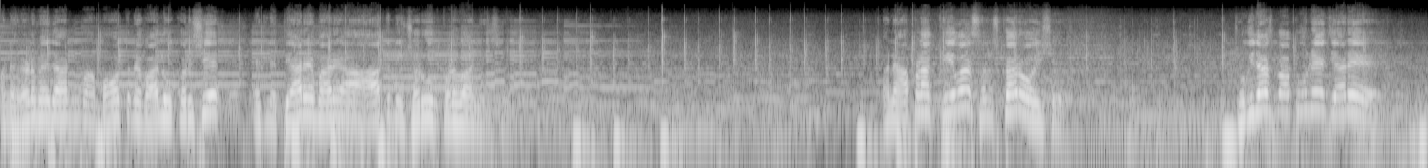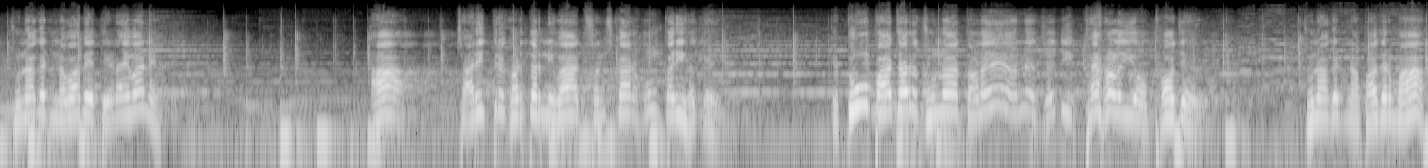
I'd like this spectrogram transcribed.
અને રણ મેદાનમાં મોતને વાલું કરશે એટલે ત્યારે મારે આ આગની જરૂર પડવાની છે. અને આપણા કેવા સંસ્કારો હોય છે? જોગીદાસ બાપુને જ્યારે જુનાગઢ નવાબે તેડાવ્યા ને, આ ચારિત્ર્ય ઘડતરની વાત, સંસ્કાર હું કરી શકે? કે તું પાથર જૂના તણે અને જદી ફેહળિયો ફોજે જુનાગઢના પાદરમાં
